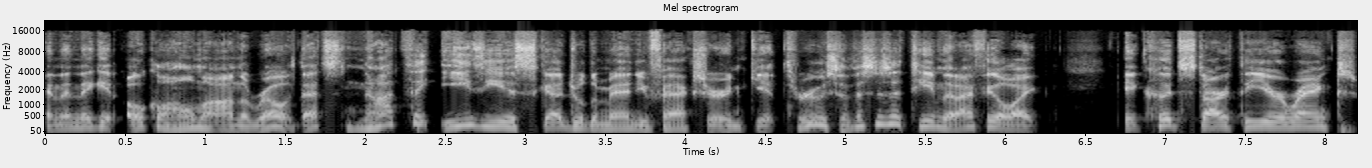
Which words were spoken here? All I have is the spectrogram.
And then they get Oklahoma on the road. That's not the easiest schedule to manufacture and get through. So this is a team that I feel like it could start the year ranked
